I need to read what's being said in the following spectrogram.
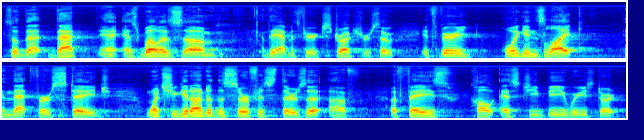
So that, that as well as um, the atmospheric structure. So it's very Huygens-like in that first stage. Once you get onto the surface, there's a, a, a phase called SGB where you start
